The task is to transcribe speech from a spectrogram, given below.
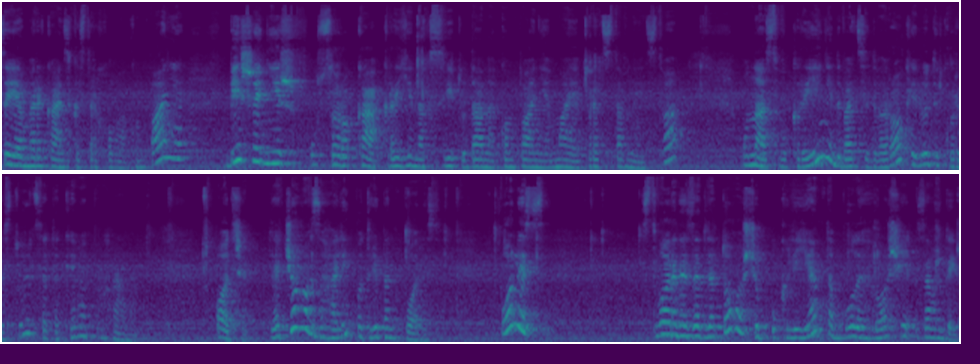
Це є американська страхова компанія. Більше ніж у 40 країнах світу дана компанія має представництва. У нас в Україні 22 роки люди користуються такими програмами. Отже, для чого взагалі потрібен поліс? Поліс створений для того, щоб у клієнта були гроші завжди.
